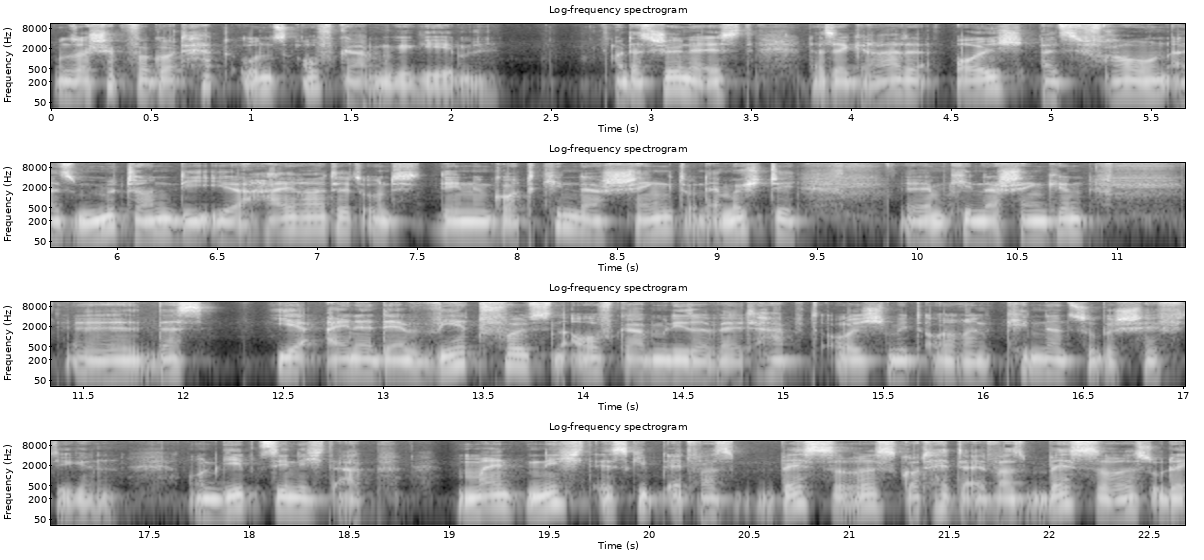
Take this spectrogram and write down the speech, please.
Unser Schöpfer Gott hat uns Aufgaben gegeben. Und das Schöne ist, dass er gerade euch als Frauen, als Müttern, die ihr heiratet und denen Gott Kinder schenkt, und er möchte äh, Kinder schenken, äh, dass ihr eine der wertvollsten Aufgaben in dieser Welt habt, euch mit euren Kindern zu beschäftigen. Und gebt sie nicht ab. Meint nicht, es gibt etwas Besseres, Gott hätte etwas Besseres oder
